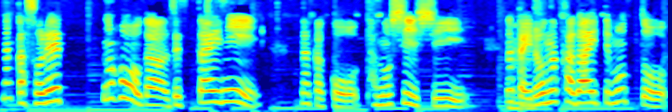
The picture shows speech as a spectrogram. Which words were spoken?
なんかそれの方が絶対になんかこう楽しいし、なんかいろんな課題ってもっと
